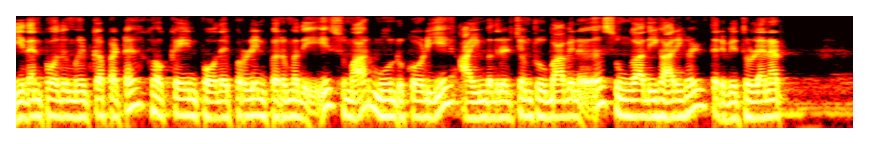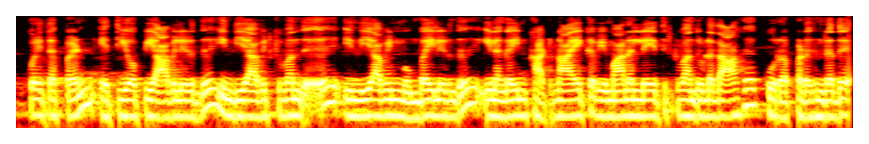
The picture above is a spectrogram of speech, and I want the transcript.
இதன்போது மீட்கப்பட்ட கொக்கையின் போதைப் பொருளின் பெறுமதி சுமார் மூன்று கோடியே ஐம்பது லட்சம் ரூபாவென சுங்க அதிகாரிகள் தெரிவித்துள்ளனர். குறித்த பெண் எத்தியோப்பியாவிலிருந்து இந்தியாவிற்கு வந்து இந்தியாவின் மும்பையிலிருந்து இலங்கையின் கட்டுநாயக்க விமான நிலையத்திற்கு வந்துள்ளதாக கூறப்படுகின்றது.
